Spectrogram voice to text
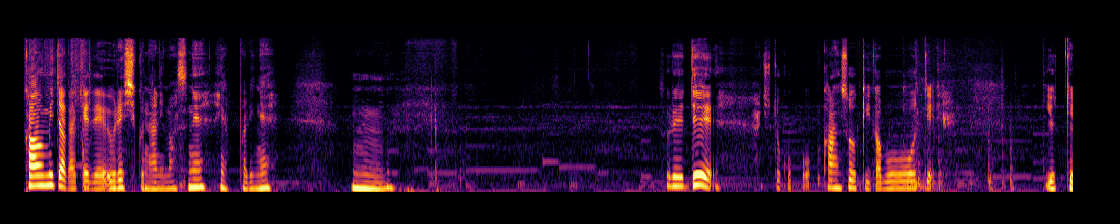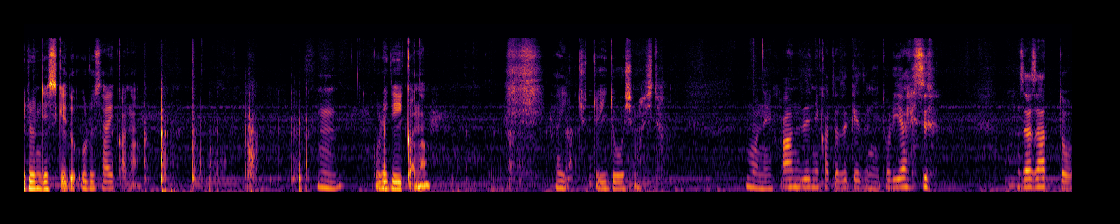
顔見ただけで嬉しくなりますね。やっぱりね。うん。それでちょっとここ乾燥機がボーって言ってるんですけどうるさいかな。うん。これでいいかな。はいちょっと移動しました。もうね完全に片付けずにとりあえずザザッと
